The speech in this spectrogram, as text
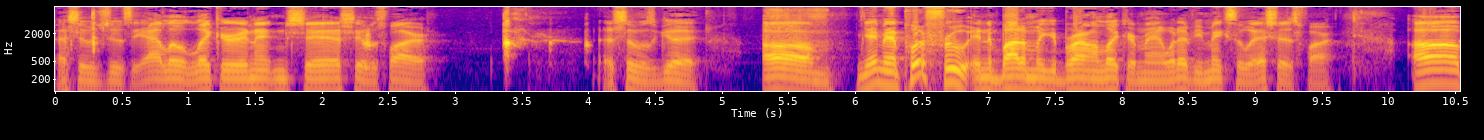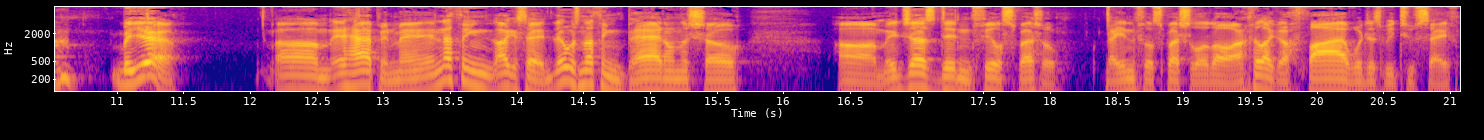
That shit was juicy. It had a little liquor in it and shit. That shit was fire. That shit was good. Um, yeah, man, put fruit in the bottom of your brown liquor, man. Whatever you mix it with, that shit is fire. Um, but yeah, um, it happened, man. And nothing, like I said, there was nothing bad on the show. Um, it just didn't feel special. It didn't feel special at all. I feel like a five would just be too safe.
